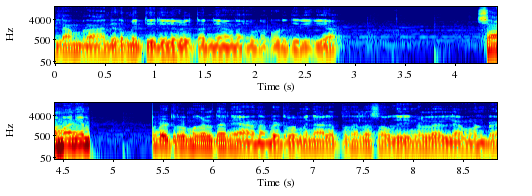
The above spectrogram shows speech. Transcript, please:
എല്ലാം ബ്രാൻഡഡ് മെറ്റീരിയലുകൾ തന്നെയാണ് ഇവിടെ കൊടുത്തിരിക്കുക. സാമാന്യം ബെഡ്റൂമുകൾ തന്നെയാണ്. ബെഡ്റൂമിനകത്ത് നല്ല സൗകര്യങ്ങളെല്ലാം ഉണ്ട്.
